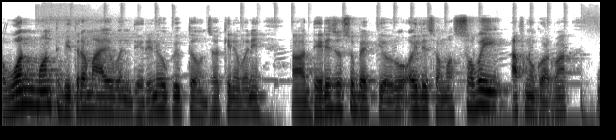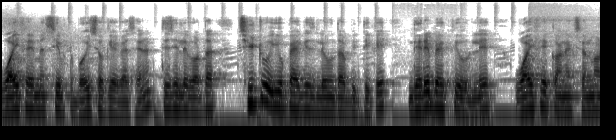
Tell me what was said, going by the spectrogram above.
वान मन्थभित्रमा आयो भने धेरै नै उपयुक्त हुन्छ किनभने धेरै जसो व्यक्तिहरू अहिलेसम्म सबै आफ्नो घरमा वाइफाईमा सिफ्ट भइसकेका छैनन्। त्यसैले गर्दा छिटो यो प्याकेज ल्याउँदा बित्तिकै धेरै व्यक्तिहरूले वाइफाई कनेक्सनमा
